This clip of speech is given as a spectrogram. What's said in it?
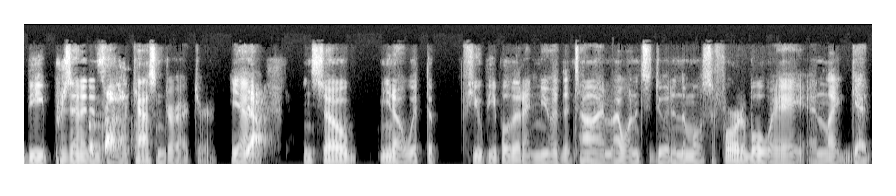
be presented in front of a casting director. Yeah. yeah, and so you know with the few people that I knew at the time, I wanted to do it in the most affordable way and like get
